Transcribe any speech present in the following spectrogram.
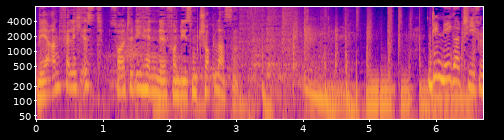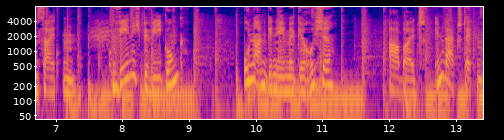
Wer anfällig ist, sollte die Hände von diesem Job lassen. Die negativen Seiten. Wenig Bewegung, unangenehme Gerüche, Arbeit in Werkstätten.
